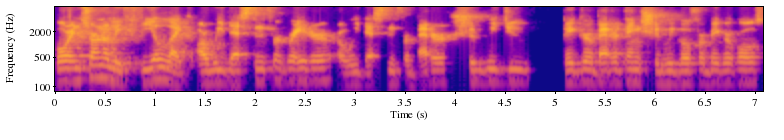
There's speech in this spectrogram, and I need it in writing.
or internally feel like, are we destined for greater? Are we destined for better? Should we do bigger, better things? Should we go for bigger goals?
